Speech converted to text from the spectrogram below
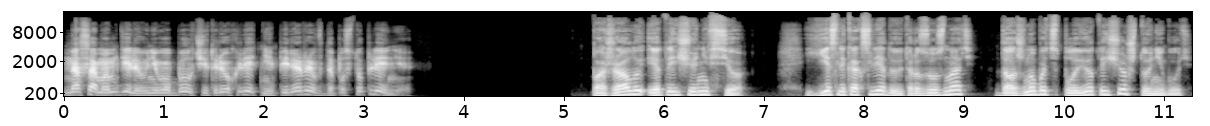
На самом деле у него был четырехлетний перерыв до поступления. Пожалуй, это еще не все. Если как следует разузнать, должно быть всплывет еще что-нибудь.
